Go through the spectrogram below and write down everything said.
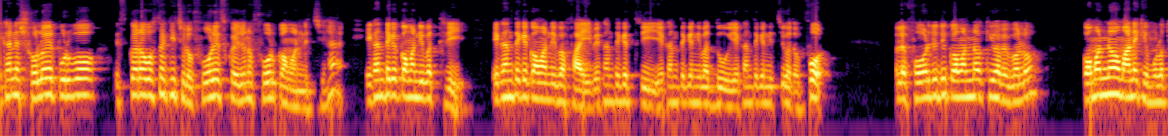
এখানে ষোলো এর পূর্ব স্কোয়ার অবস্থা কি ছিল? ফোর স্কোয়ার জন্য ফোর কমান নিচ্ছি হ্যাঁ? এখান থেকে কমান নিবা থ্রি এখান থেকে কমান নিবা ফাইভ এখান থেকে থ্রি এখান থেকে নিবা দুই, এখান থেকে নিচ্ছি কত? ফোর তাহলে ফোর যদি কমান নাও, কি হবে বলো? কমান নেওয়া মানে কি? মূলত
